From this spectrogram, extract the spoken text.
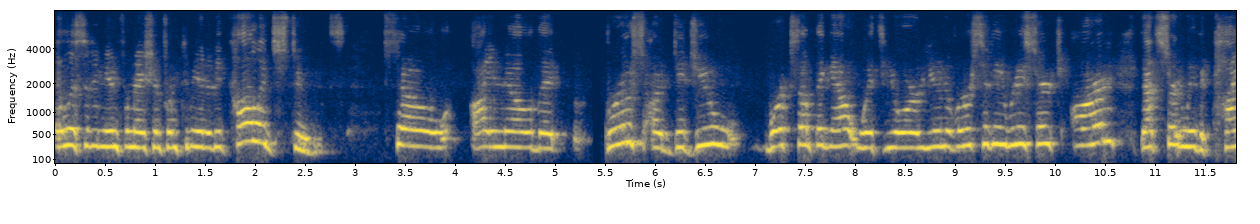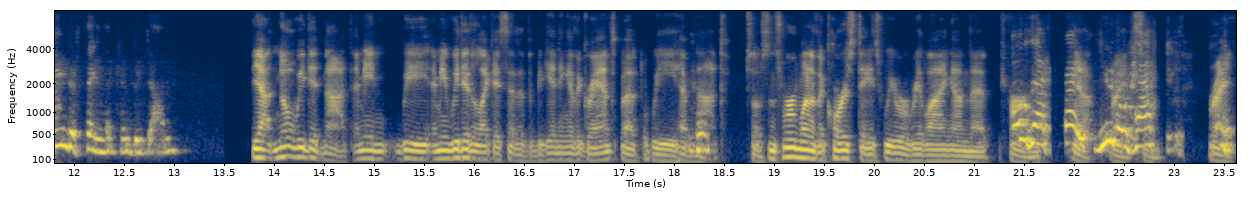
eliciting information from community college students. So I know that, Bruce, uh, did you work something out with your university research arm? That's certainly the kind of thing that can be done. Yeah, no, we did not. I mean, we, I mean, we did it, like I said, at the beginning of the grant, but we have not. So since we're one of the core states, we were relying on that. Oh, that's right. Yeah, You don't right, so- have to. Right,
